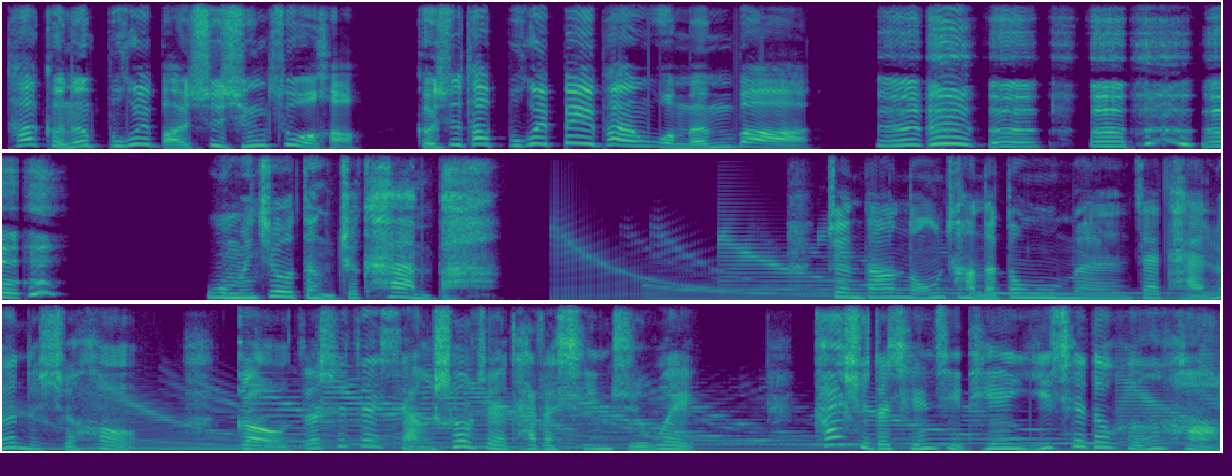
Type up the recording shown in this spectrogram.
他可能不会把事情做好，可是他不会背叛我们吧？我们就等着看吧。正当农场的动物们在谈论的时候，狗则是在享受着它的新职位。开始的前几天，一切都很好。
